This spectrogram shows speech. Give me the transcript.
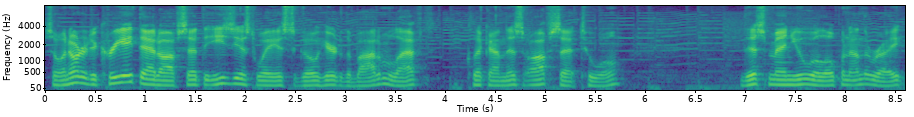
So in order to create that offset, the easiest way is to go here to the bottom left, click on this offset tool. This menu will open on the right.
